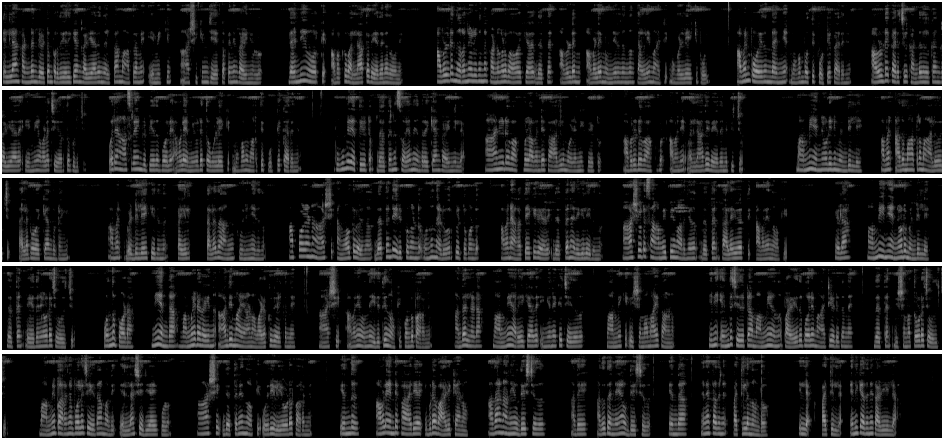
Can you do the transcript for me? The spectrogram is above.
എല്ലാം കണ്ടും കേട്ടും പ്രതികരിക്കാൻ കഴിയാതെ നിൽക്കാൻ മാത്രമേ എമിക്കും ആഷിക്കും ജേക്കബിനും കഴിഞ്ഞുള്ളൂ. ധന്യ ഓർക്കെ അവർക്ക് വല്ലാത്ത വേദന തോന്നി. അവളുടെ നിറഞ്ഞൊഴുകുന്ന കണ്ണുകൾ വകവയ്ക്കാതെ ദത്തൻ അവളുടെ അവളെ മുന്നിൽ നിന്നും തള്ളി മാറ്റി മുകളിലേക്ക് പോയി. അവൻ പോയതും ധന്യ മുഖം പൊത്തി പൊട്ടി കരഞ്ഞു. അവളുടെ കരച്ചിൽ കണ്ടു നിൽക്കാൻ കഴിയാതെ എമി അവളെ ചേർത്ത് പിടിച്ചു. ഒരാശ്രയം കിട്ടിയതുപോലെ അവൾ എമിയുടെ തോളിലേക്ക് മുഖമമർത്തി പൊട്ടിക്കരഞ്ഞു റൂമിലെത്തിയിട്ടും ദത്തന് സ്വയം നിയന്ത്രിക്കാൻ കഴിഞ്ഞില്ല. ആനയുടെ വാക്കുകൾ അവന്റെ കാതിൽ മുഴങ്ങി കേട്ടു. അവരുടെ വാക്കുകൾ അവനെ വല്ലാതെ വേദനിപ്പിച്ചു. മമ്മി എന്നോടിനി മിണ്ടില്ലേ അവൻ അതുമാത്രം ആലോചിച്ച് തല പുകയ്ക്കാൻ തുടങ്ങി. അവൻ ബെഡിലേക്കിരുന്ന് കയ്യിൽ തല താങ്ങി കുനിഞ്ഞിരുന്നു. അപ്പോഴാണ് ആഷി അങ്ങോട്ട് വരുന്നത്. ദത്തന്റെ ഇരിപ്പ് കണ്ട് ഒന്ന് നെടുവീർപ്പിട്ടുകൊണ്ട് അവൻ അകത്തേക്ക് കയറി ദത്തൻ അരികിലിരുന്നു. ആഷിയുടെ സാമീപ്യം അറിഞ്ഞതും ദത്തൻ തലയുയർത്തി അവനെ നോക്കി. എടാ മമ്മി ഇനി എന്നോട് മിണ്ടില്ലേ? ദത്തൻ വേദനയോടെ ചോദിച്ചു. ഒന്ന് പോടാ. നീ എന്താ മമ്മിയുടെ കയ്യിൽ നിന്ന് ആദ്യമായാണോ വഴക്കു കേൾക്കുന്നേ? ആഷി അവനെ ഒന്ന് ഇരുത്തി നോക്കിക്കൊണ്ട് പറഞ്ഞു. അതല്ലടാ മമ്മി അറിയിക്കാതെ ഇങ്ങനെയൊക്കെ ചെയ്തത് മമ്മിക്ക് വിഷമമായി കാണും. ഇനി എന്ത് ചെയ്തിട്ടാ മമ്മിയൊന്ന് പഴയതുപോലെ മാറ്റിയെടുക്കുന്നേ? ദത്തൻ വിഷമത്തോടെ ചോദിച്ചു. മമ്മി പറഞ്ഞ പോലെ ചെയ്താൽ മതി. എല്ലാം ശരിയായിക്കോളും. ആഷി ദത്തനെ നോക്കി ഒരു ഇളിയോടെ പറഞ്ഞു. എന്ത്? അവളെ എന്റെ ഭാര്യയായി ഇവിടെ വാഴിക്കാണോ? അതാണോ നീ ഉദ്ദേശിച്ചത്? അതെ അത് തന്നെയാ ഉദ്ദേശിച്ചത്. എന്താ നിനക്കതിന് പറ്റില്ലെന്നുണ്ടോ? ഇല്ല പറ്റില്ല. എനിക്കതിന് കഴിയില്ല.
